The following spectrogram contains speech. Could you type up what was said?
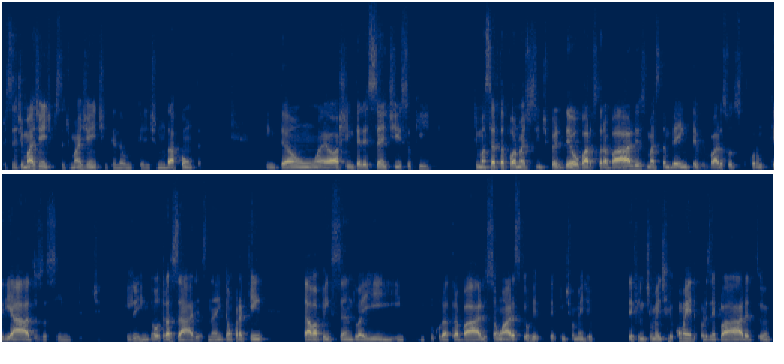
precisa de mais gente, precisa de mais gente, entendeu? Porque a gente não dá conta. Então, eu achei interessante isso que, de uma certa forma, a gente perdeu vários trabalhos, mas também teve vários outros que foram criados, assim, de, de, em outras áreas, né? Então, para quem estava pensando aí em, em, procurar trabalho, são áreas que eu definitivamente, definitivamente recomendo. Por exemplo, a área do,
